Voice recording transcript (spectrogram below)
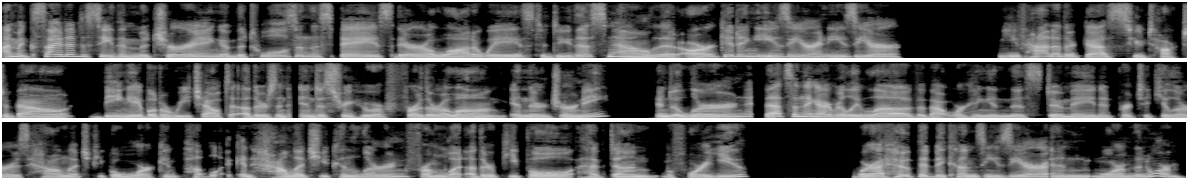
I'm excited to see the maturing of the tools in the space. There are a lot of ways to do this now that are getting easier and easier. You've had other guests who talked about being able to reach out to others in industry who are further along in their journey and to learn. That's something I really love about working in this domain in particular is how much people work in public and how much you can learn from what other people have done before you where I hope it becomes easier and more of the norm.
